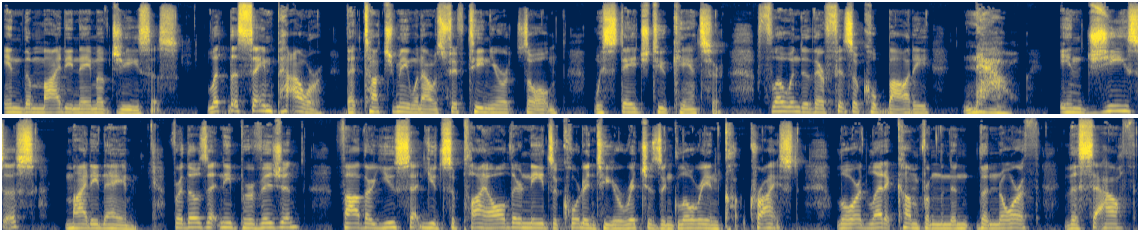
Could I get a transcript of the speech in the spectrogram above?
in the mighty name of Jesus. Let the same power that touched me when I was 15 years old with stage 2 cancer flow into their physical body now. In Jesus' mighty name. For those that need provision, Father, you said you'd supply all their needs according to your riches and glory in Christ. Lord, let it come from the, the north, the south,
